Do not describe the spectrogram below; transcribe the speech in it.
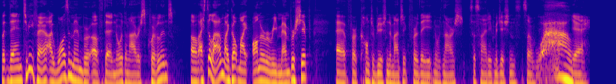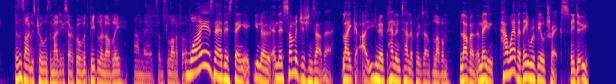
But then, to be fair, I was a member of the Northern Irish equivalent of. I still am. I got my honorary membership uh, for contribution to magic for the Northern Irish Society of Magicians. So Wow. yeah, doesn't sound as cool as the Magic Circle, but the people are lovely and it's, it's a lot of fun. Why is there this thing? You know, and there's some magicians out there, like uh, you know Penn and Teller, for example. Love them. Love them, amazing. However, they reveal tricks. They do.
